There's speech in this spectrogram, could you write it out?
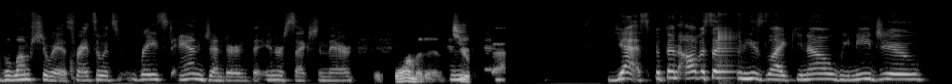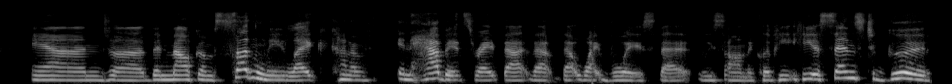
voluptuous, right? So it's raced and gendered, the intersection there. Formative too. Then, yes, but then all of a sudden he's like, you know, we need you. And uh, then Malcolm suddenly like kind of inhabits right that that that white voice that we saw in the clip he he ascends to good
